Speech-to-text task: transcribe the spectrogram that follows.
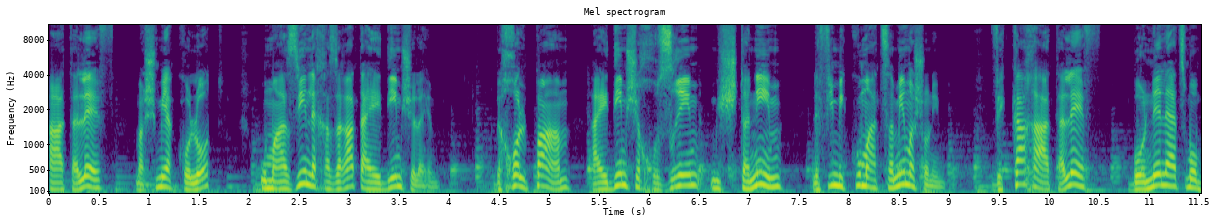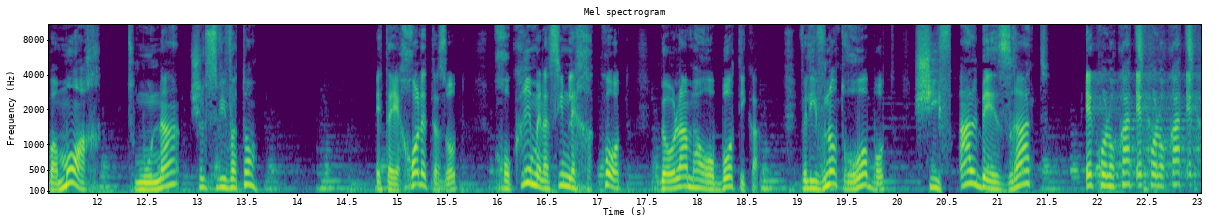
העטלף משמיע קולות ומאזין לחזרת ההדים שלהם. בכל פעם ההדים שחוזרים משתנים לפי מיקום העצמים השונים, וככה העטלף בונה לעצמו במוח תמונה של סביבתו. את היכולת הזאת חוקרים מנסים לחקות בעולם הרובוטיקה ולבנות רובוט שיפעל בעזרת אקולוקציה. אקולוקציה.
